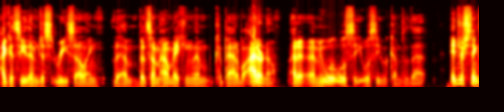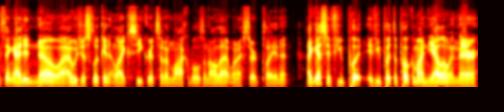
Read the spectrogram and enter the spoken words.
I could see them just reselling them, but somehow making them compatible. I don't know. I, don't, I mean, we'll we'll see. We'll see what comes of that. Interesting thing I didn't know. I was just looking at like secrets and unlockables and all that when I started playing it. I guess if you put if you put the Pokemon Yellow in there,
